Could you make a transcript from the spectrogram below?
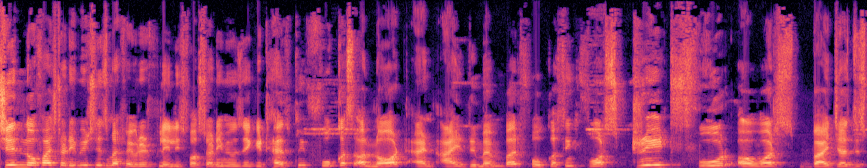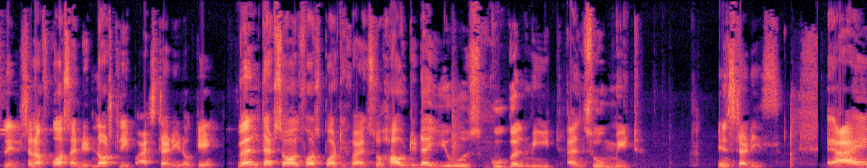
Chill Lo-Fi Study Beats is my favorite playlist for study music. It helps me focus a lot and I remember focusing for straight 4 hours by just this playlist. And of course I did not sleep, I studied, okay? Well, that's all for Spotify. So how did I use Google Meet and Zoom Meet in studies? I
